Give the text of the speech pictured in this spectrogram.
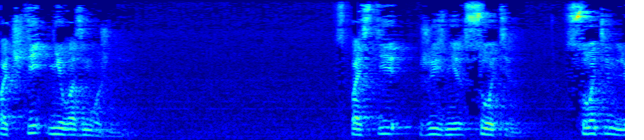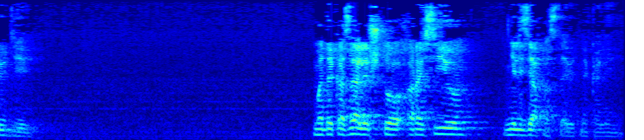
почти невозможное. Спасти жизни сотен, сотен людей. Мы доказали, что Россию нельзя поставить на колени.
